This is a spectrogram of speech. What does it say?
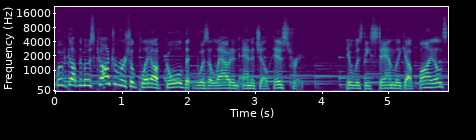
we've got the most controversial playoff goal that was allowed in NHL history. It was the Stanley Cup Finals,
